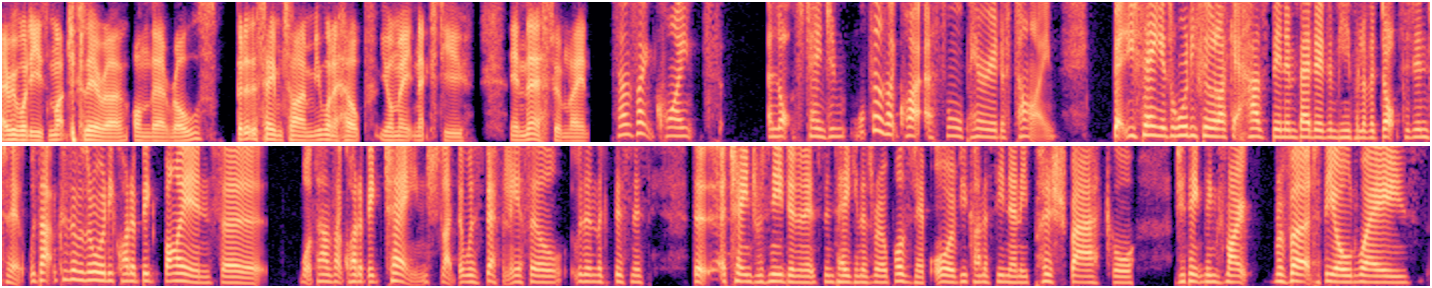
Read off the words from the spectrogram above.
everybody's much clearer on their roles. But at the same time, you want to help your mate next to you in their swim lane. Sounds like quite a lot to change in what feels like quite a small period of time. But you're saying it's already feel like it has been embedded and people have adopted into it. Was that because there was already quite a big buy-in for what sounds like quite a big change? Like there was definitely a feel within the business that a change was needed and it's been taken as real positive. Or have you kind of seen any pushback or do you think things might revert to the old ways?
